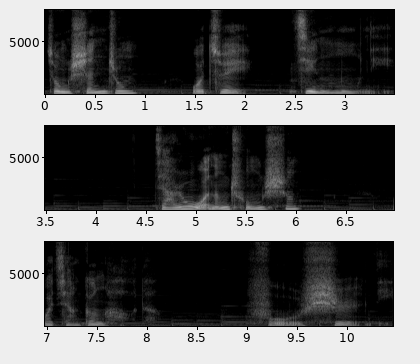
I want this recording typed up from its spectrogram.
众神中我最敬慕你。假如我能重生，我将更好的服侍你。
